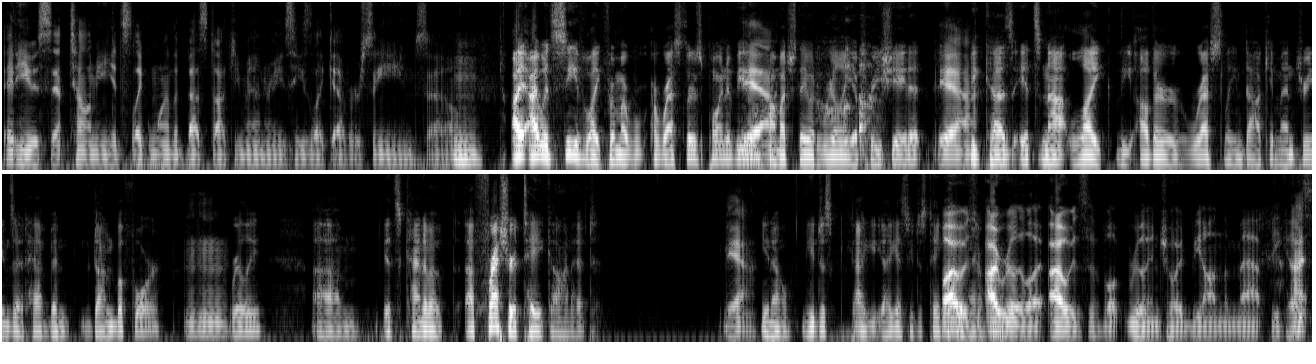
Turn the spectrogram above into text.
and he was telling me it's like one of the best documentaries he's like ever seen. So I, I would see like from a, a wrestler's point of view Yeah. how much they would really appreciate it. Yeah. because it's not like the other wrestling documentaries that have been done before. Mm-hmm. Really, um, it's kind of a, a fresher take on it. yeah, You know, you just I, I guess you just take. Well, I it from was there. I really like I always have really enjoyed Beyond the Mat because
